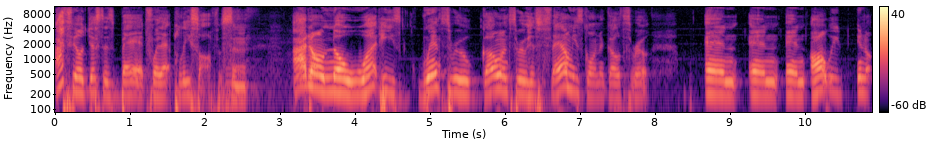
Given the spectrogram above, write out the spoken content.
I feel just as bad for that police officer. I don't know what he's went through, going through, his family's going to go through, and and and all we, you know.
